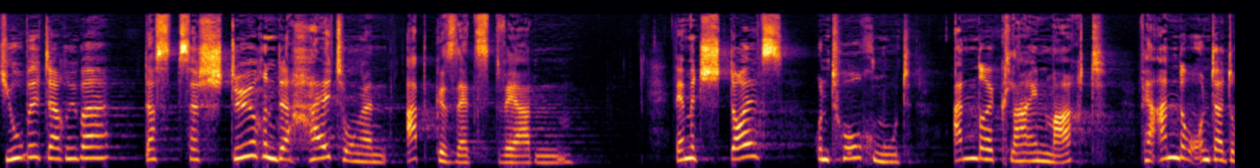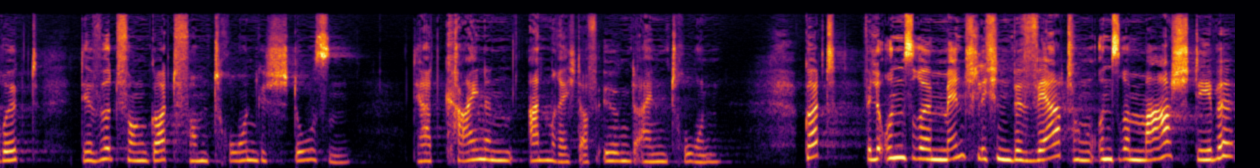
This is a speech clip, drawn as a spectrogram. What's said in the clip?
jubelt darüber, dass zerstörende Haltungen abgesetzt werden. Wer mit Stolz und Hochmut andere klein macht, wer andere unterdrückt, der wird von Gott vom Thron gestoßen. Der hat keinen Anrecht auf irgendeinen Thron. Gott will unsere menschlichen Bewertungen, unsere Maßstäbe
